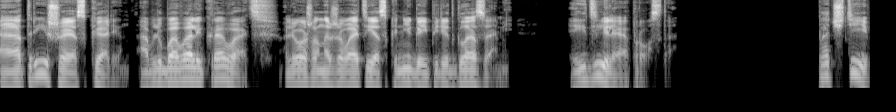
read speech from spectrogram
а Триша и Аскарин облюбовали кровать, лежа на животе с книгой перед глазами. Идиллия просто. «Почти»,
